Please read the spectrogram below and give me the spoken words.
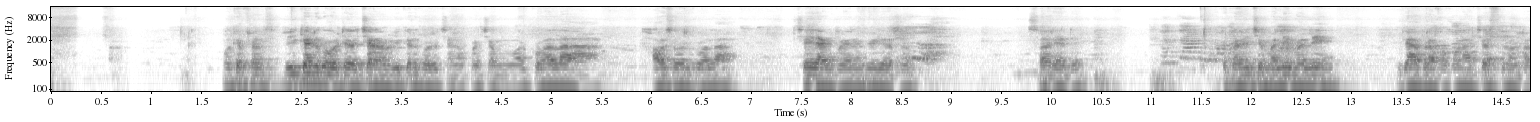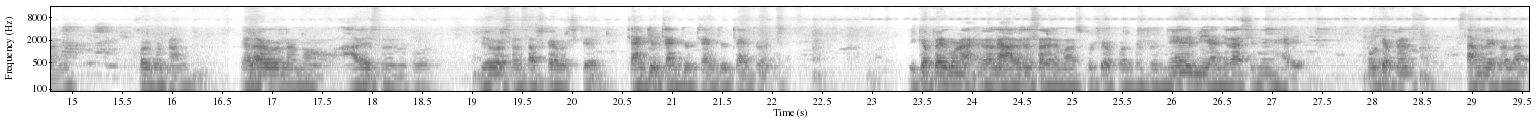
ఓకే ఫ్రెండ్స్ వీకెండ్కి ఒకటి వచ్చాను. వీకెండ్కి ఒకటి వచ్చాను. కొంచెం వర్క్ వల్ల హౌస్ వర్క్ వల్ల చేయలేకపోయాను వీడియోస్ సారీ అండి. ఇప్పటి నుంచి మళ్ళీ మళ్ళీ గ్యాప్ రాకుండా చేస్తూ ఉంటానని కోరుకుంటున్నాను. ఎలాగో నన్ను ఆదరిస్తున్నందుకు వ్యూవర్స్ అండ్ సబ్స్క్రైబర్స్కి thank you thank you thank you thank you అని ఇకపై కూడా ఇలానే ఆదరిస్తారని మనస్ఫూర్తిగా కోరుకుంటూ నేను మీ Anjana singing Hari okay friends సాంగ్లోకి వెళ్దాం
